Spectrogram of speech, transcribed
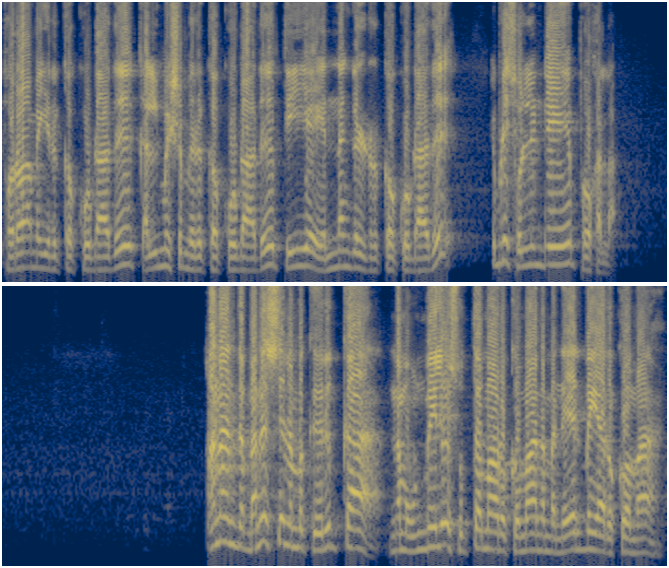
பொறாமை இருக்கக்கூடாது கல்மிஷம் இருக்கக்கூடாது தீய எண்ணங்கள் இருக்கக்கூடாது. இப்படி சொல்லிட்டே போகலாம். ஆனா அந்த மனசு நமக்கு இருக்கா? நம்ம உண்மையிலே சுத்தமா இருக்கோமா? நம்ம நேர்மையா இருக்கோமா?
